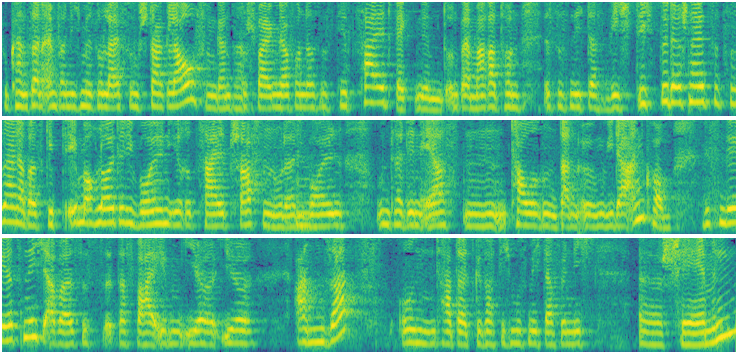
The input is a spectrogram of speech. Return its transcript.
Du kannst dann einfach nicht mehr so leistungsstark laufen, ganz zu schweigen davon, dass es dir Zeit wegnimmt. Und beim Marathon ist es nicht das Wichtigste, der Schnellste zu sein, aber es gibt eben auch Leute, die wollen ihre Zeit schaffen oder die wollen unter den ersten tausend dann irgendwie da ankommen. Wissen wir jetzt nicht, aber es ist, das war eben ihr, ihr Ansatz und hat halt gesagt, ich muss mich dafür nicht äh, schämen.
